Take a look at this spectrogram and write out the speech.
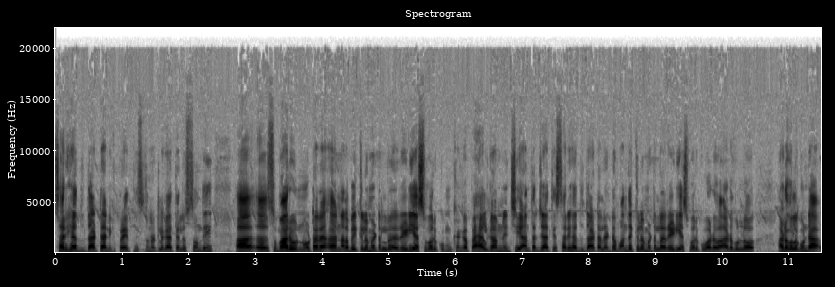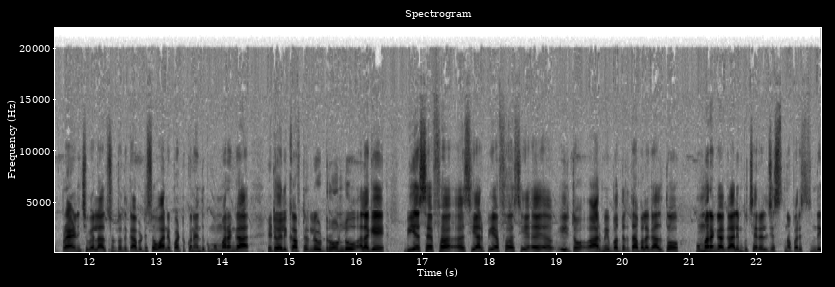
సరిహద్దు దాటడానికి ప్రయత్నిస్తున్నట్లుగా తెలుస్తుంది. సుమారు నూట నలభై కిలోమీటర్ల రేడియస్ వరకు ముఖ్యంగా పహల్గాం నుంచి అంతర్జాతీయ సరిహద్దు దాటాలంటే వంద కిలోమీటర్ల రేడియస్ వరకు వాడు అడవుల్లో అడవుల గుండా ప్రయాణించి వెళ్ళాల్సి ఉంటుంది కాబట్టి సో వారిని పట్టుకునేందుకు ముమ్మరంగా ఇటు హెలికాప్టర్లు డ్రోన్లు అలాగే బీఎస్ఎఫ్ సిఆర్పిఎఫ్ ఇటు ఆర్మీ భద్రతా బలగాలతో ముమ్మరంగా గాలింపు చర్యలు చేస్తున్న పరిస్థితి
